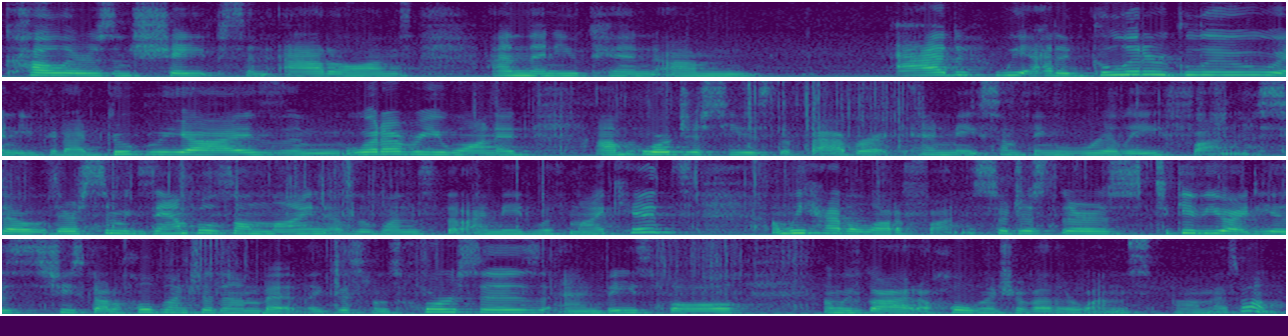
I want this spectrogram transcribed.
colors and shapes and add-ons and then you can add, we added glitter glue and you could add googly eyes and whatever you wanted, um, or just use the fabric and make something really fun. So there's some examples online of the ones that I made with my kids and we had a lot of fun. So just there's, to give you ideas, she's got a whole bunch of them, but like this one's horses and baseball and we've got a whole bunch of other ones um, as well.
